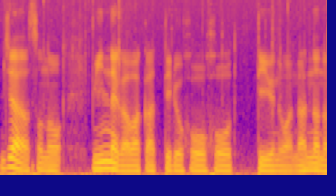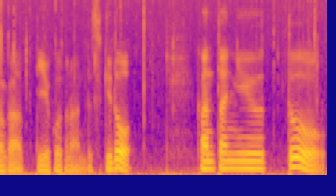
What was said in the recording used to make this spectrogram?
じゃあそのみんなが分かってる方法っていうのは何なのかっていうことなんですけど簡単に言うと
